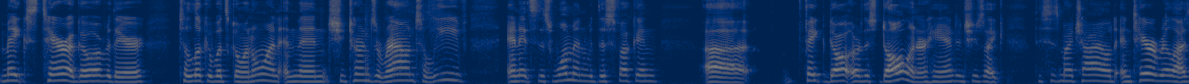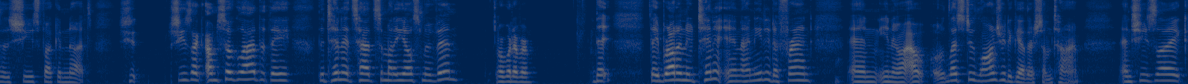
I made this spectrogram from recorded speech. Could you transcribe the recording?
makes Tara go over there to look at what's going on, and then she turns around to leave, and it's this woman with this fucking uh, fake doll or this doll in her hand, and she's like, "This is my child," and Tara realizes she's fucking nuts. She she's like, "I'm so glad that they the tenants had somebody else move in, or whatever." That they brought a new tenant in. I needed a friend, and you know, I, let's do laundry together sometime. And she's like,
